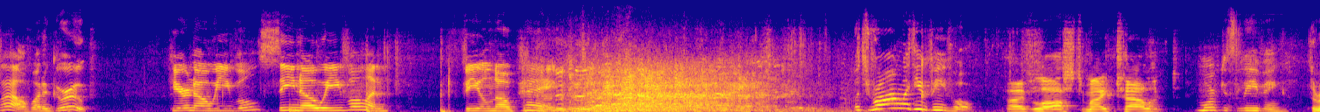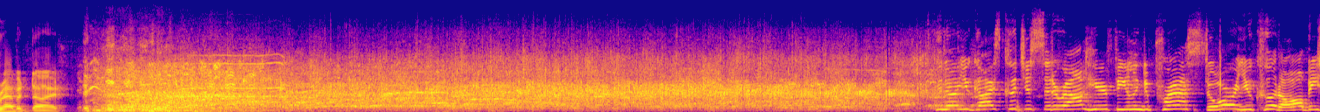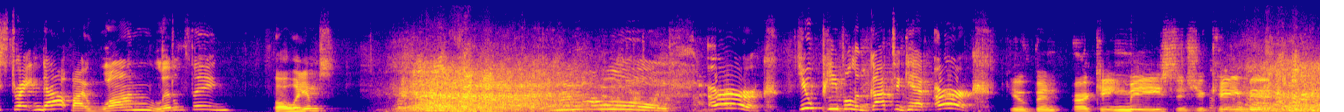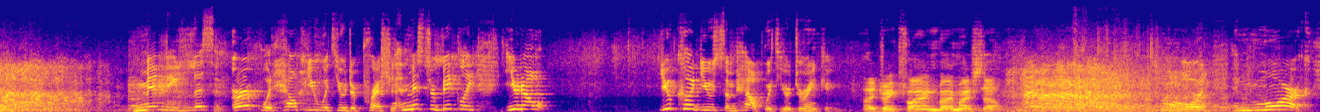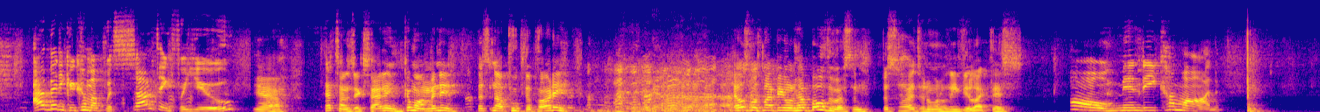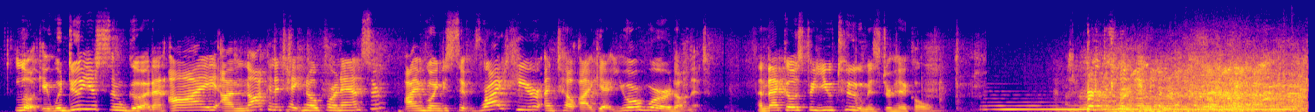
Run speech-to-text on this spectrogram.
Wow, what a group. Hear no evil, see no evil, and feel no pain. What's wrong with you people? I've lost my talent. Mork is leaving. The rabbit died. You know, you guys could just sit around here feeling depressed, or you could all be straightened out by one little thing. Paul Williams? No, Erk. You people have got to get Erk. You've been irking me since you came in. Mindy, listen, Erk would help you with your depression. And Mr. Bickley, you know, you could use some help with your drinking. I drink fine by myself. Oh, and, and Mork, I bet he could come up with something for you. Yeah, that sounds exciting. Come on, Mindy, Let's not poop the party. Ellsworth might be able to help both of us. And besides, I don't want to leave you like this. Oh, Mindy, come on. Look, it would do you some good, and I, I'm not going to take no for an answer. I'm going to sit right here until I get your word on it. And that goes for you too, Mr. Hickle.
